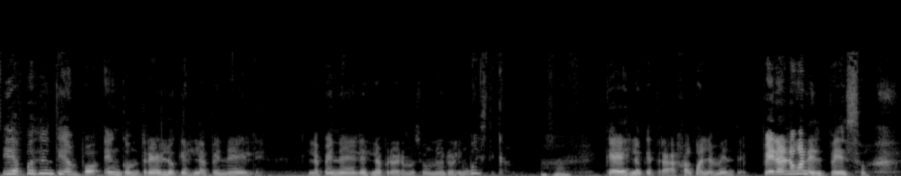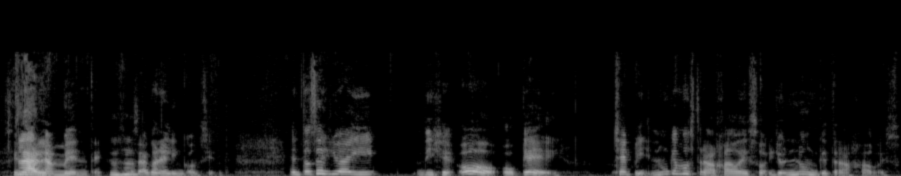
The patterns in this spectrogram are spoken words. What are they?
Y después de un tiempo encontré lo que es la PNL. La PNL es la programación neurolingüística, Ujú. que es lo que trabaja con la mente, pero no con el peso, sino Claro. con la mente, Ujú. o sea, con el inconsciente. Entonces yo ahí dije, oh, ok, Chepi, nunca hemos trabajado eso, yo nunca he trabajado eso.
